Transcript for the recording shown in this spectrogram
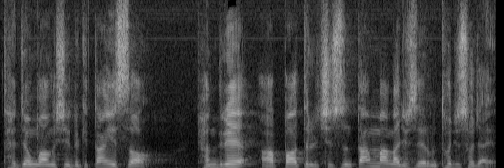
대전광시 이렇게 땅이 있어. 변들의 아파트를 칠 수는 땅만 가지고 있어요. 여러분 토지 소유자예요.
